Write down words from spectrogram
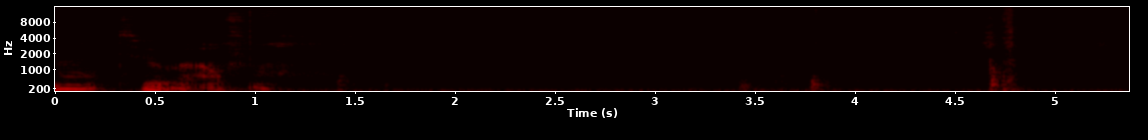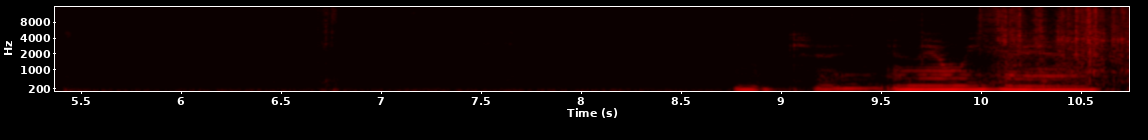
not too awful. Okay, and then we have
